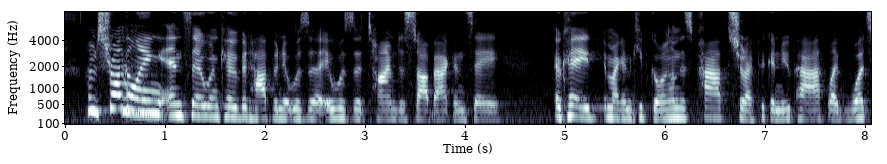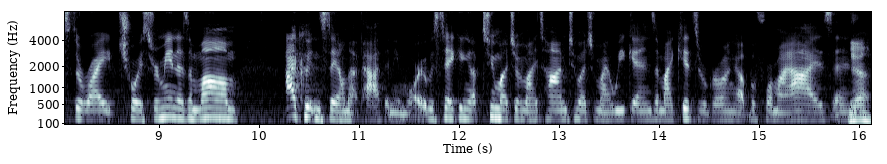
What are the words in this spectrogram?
I'm struggling." Mm-hmm. And so when COVID happened, it was a it was a time to stop back and say, "Okay, am I going to keep going on this path? Should I pick a new path? Like, what's the right choice for me?" And as a mom. I couldn't stay on that path anymore. It was taking up too much of my time, too much of my weekends, and my kids were growing up before my eyes. And Yeah.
